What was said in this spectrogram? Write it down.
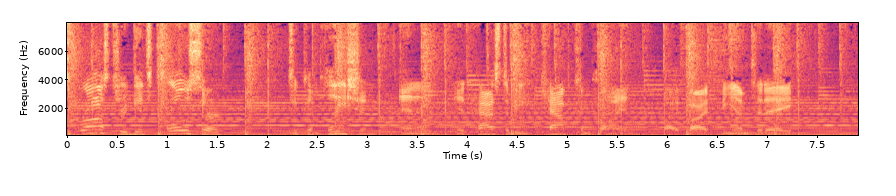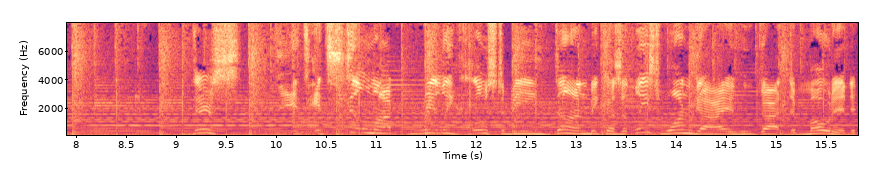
this roster gets closer to completion, and it has to be cap compliant by 5 p.m. today, there's it's, it's still not really close to being done because at least one guy who got demoted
